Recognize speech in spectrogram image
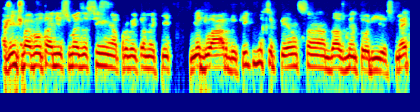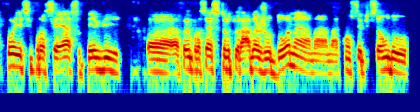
A gente vai voltar nisso, mas assim, aproveitando aqui, Eduardo, o que, que você pensa das mentorias? Como é que foi esse processo? Teve, uh, foi um processo estruturado, ajudou na, na, na concepção do,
